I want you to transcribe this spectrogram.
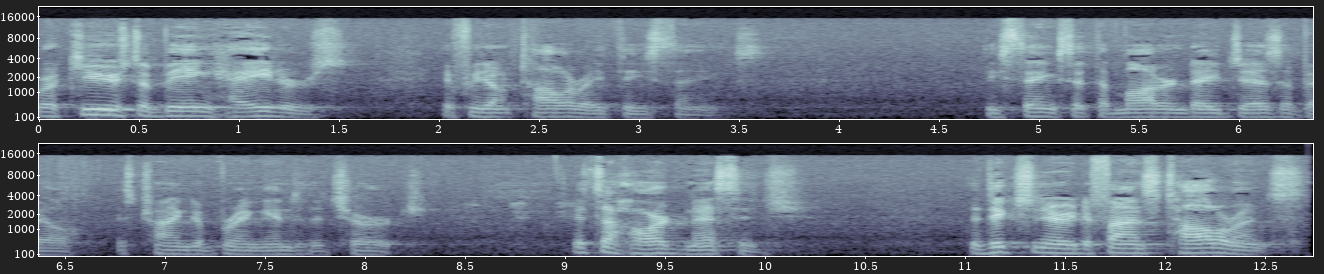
We're accused of being haters if we don't tolerate these things these things that the modern day Jezebel is trying to bring into the church. It's a hard message. The dictionary defines tolerance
